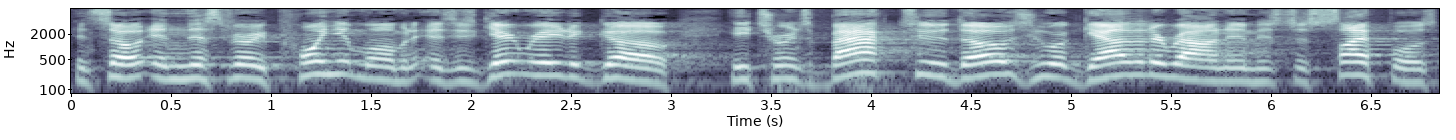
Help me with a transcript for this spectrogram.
And so, in this very poignant moment, as he's getting ready to go, he turns back to those who are gathered around him, his disciples,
